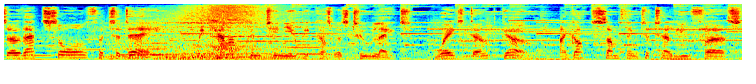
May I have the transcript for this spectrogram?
So that's all for today. We cannot continue because was too late. Wait don't go, I got something to tell you first.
